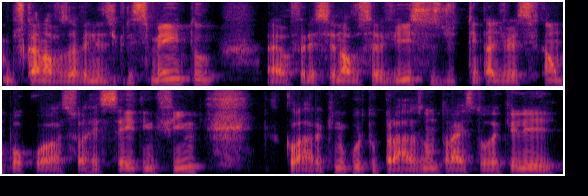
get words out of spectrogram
buscar novas avenidas de crescimento, é, oferecer novos serviços, de tentar diversificar um pouco a sua receita, enfim. Claro que no curto prazo não traz todo aquele,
